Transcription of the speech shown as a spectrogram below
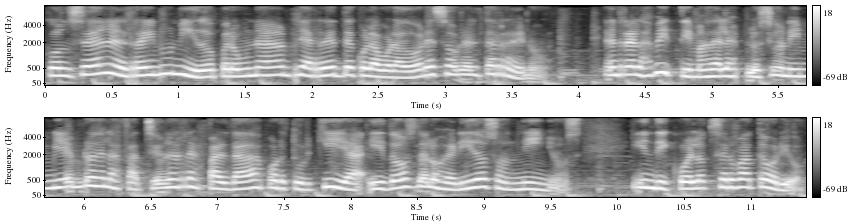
con sede en el Reino Unido pero una amplia red de colaboradores sobre el terreno. Entre las víctimas de la explosión hay miembros de las facciones respaldadas por Turquía y dos de los heridos son niños, indicó el observatorio,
